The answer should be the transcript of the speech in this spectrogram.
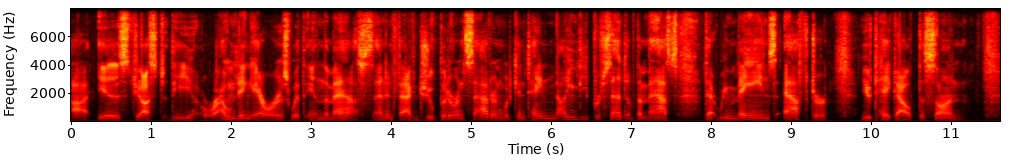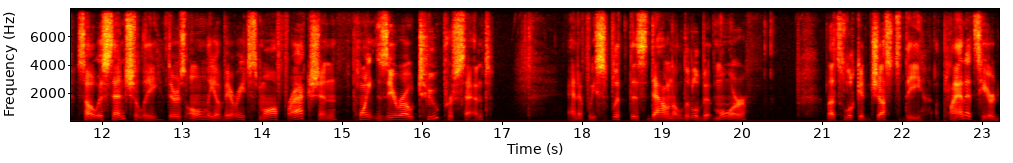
uh, is just the rounding errors within the mass. And in fact, Jupiter and Saturn would contain 90% of the mass that remains after you take out the sun. So essentially, there's only a very small fraction 0.02% and if we split this down a little bit more, let's look at just the planets here.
